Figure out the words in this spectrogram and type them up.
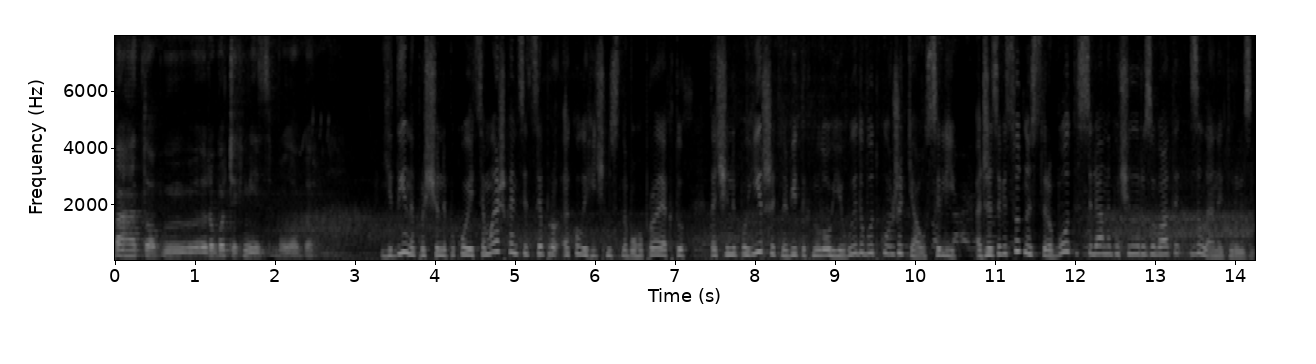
багато робочих місць було би. Єдине, про що непокоїться мешканці, це про екологічність нового проекту та чи не погіршить нові технології видобутку життя у селі. Адже за відсутності роботи селяни почали розвивати зелений туризм.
